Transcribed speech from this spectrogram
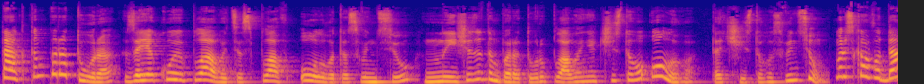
Так, температура, за якою плавиться сплав олова та свинцю, нижче за температуру плавлення чистого олова та чистого свинцю. Морська вода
